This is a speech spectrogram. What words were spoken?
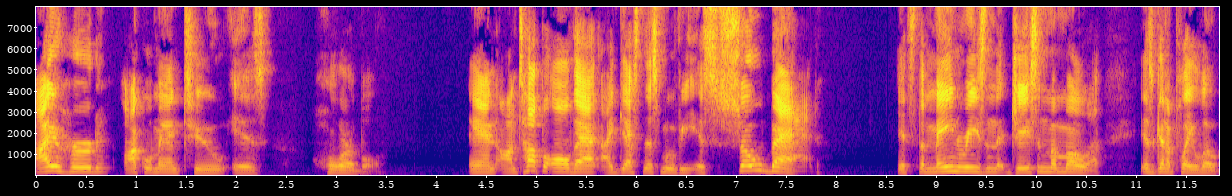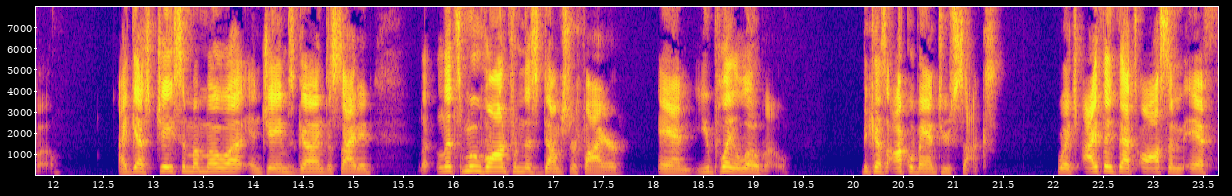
I heard Aquaman 2 is horrible. And on top of all that, I guess this movie is so bad, it's the main reason that Jason Momoa is going to play Lobo. I guess Jason Momoa and James Gunn decided, let's move on from this dumpster fire and you play Lobo because Aquaman 2 sucks. Which I think that's awesome if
